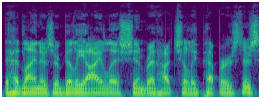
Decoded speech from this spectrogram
the headliners are Billie Eilish and Red Hot Chili Peppers. There's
